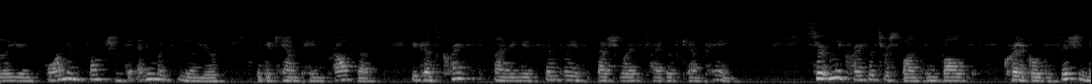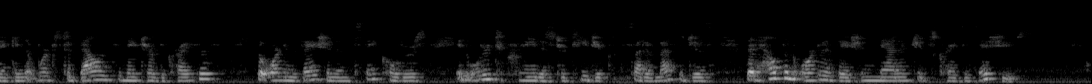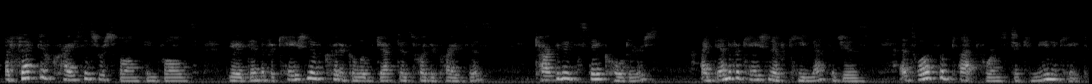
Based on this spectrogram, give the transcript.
familiar in form and function to anyone familiar with the campaign process because crisis planning is simply a specialized type of campaign. Certainly, crisis response involves critical decision making that works to balance the nature of the crisis, the organization, and stakeholders in order to create a strategic set of messages that help an organization manage its crisis issues. Effective crisis response involves the identification of critical objectives for the crisis, targeted stakeholders, identification of key messages, as well as the platforms to communicate.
